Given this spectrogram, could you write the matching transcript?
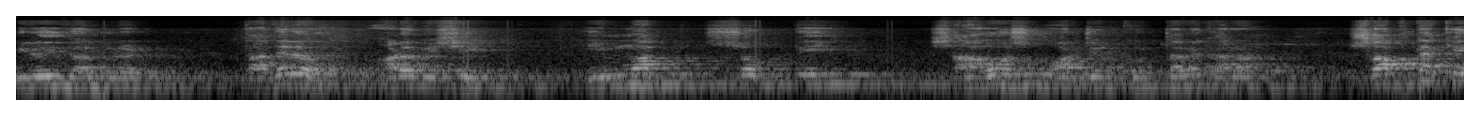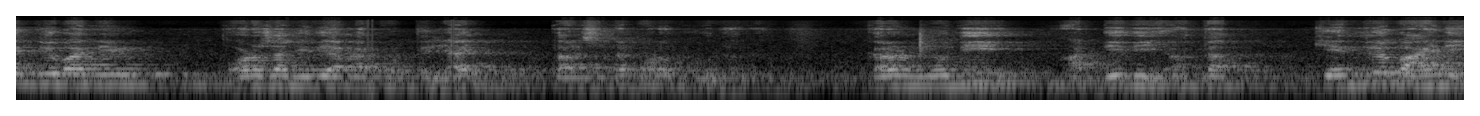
বিরোধী দলগুলোর, তাদেরও আরও বেশি হিম্মত, শক্তি সাহস অর্জন করতে হবে কারণ সবটা কেন্দ্রীয় বাহিনীর ভরসা যদি আমরা করতে যাই তাহলে সেটা বড় ভুল হবে। কারণ মোদি আর দিদি অর্থাৎ কেন্দ্রীয় বাহিনী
